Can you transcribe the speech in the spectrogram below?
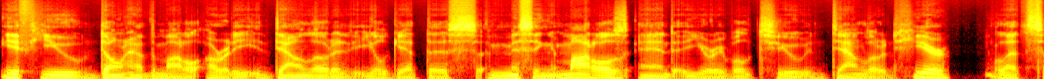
if you don't have the model already downloaded, you'll get this missing models and you're able to download it here. Let's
